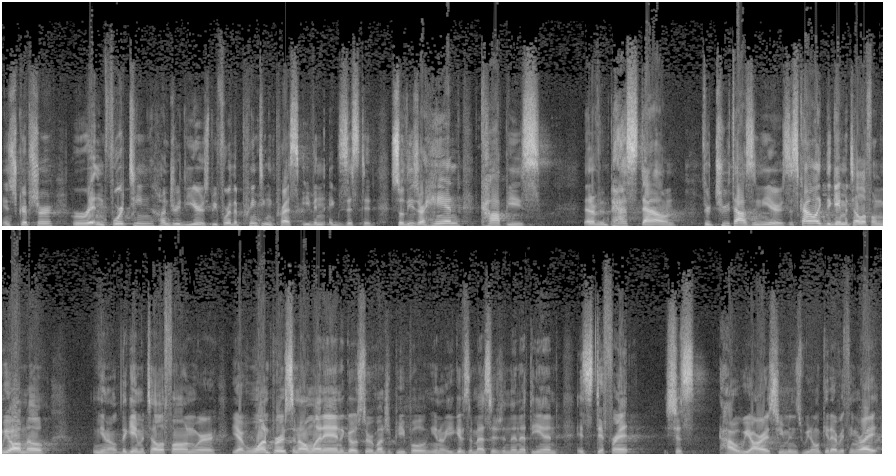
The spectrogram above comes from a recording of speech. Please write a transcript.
in Scripture were written 1,400 years before the printing press even existed. So these are hand copies that have been passed down through 2,000 years. It's kind of like the game of telephone. We all know, you know, the game of telephone where you have one person on one end, it goes through a bunch of people, you know, he gives a message, and then at the end, it's different. It's just how we are as humans. We don't get everything right.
